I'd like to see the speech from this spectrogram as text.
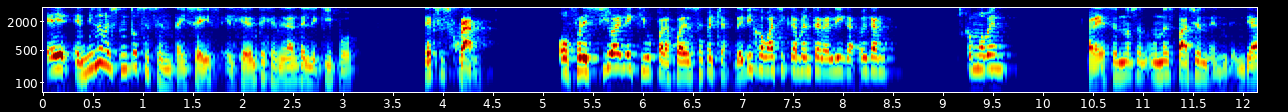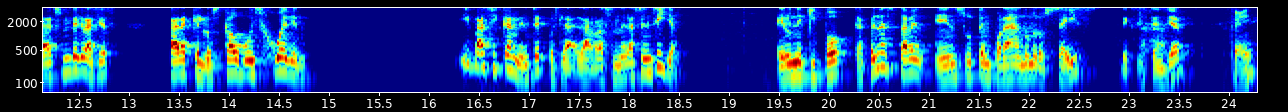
Eh, en 1966, el gerente general del equipo, Texas Cram, ofreció al equipo para jugar en esa fecha. Le dijo básicamente a la liga, oigan, pues como ven, préstenos un espacio en, Día de Acción de Gracias para que los Cowboys jueguen. Y básicamente, pues la, razón era sencilla. Era un equipo que apenas estaba en, su temporada número 6 de existencia. Okay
